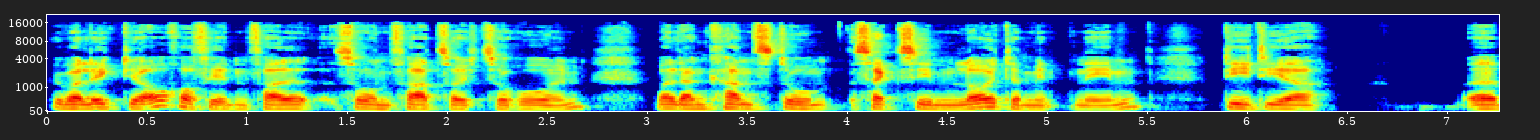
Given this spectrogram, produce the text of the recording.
überleg dir auch auf jeden Fall so ein Fahrzeug zu holen, weil dann kannst du sechs, sieben Leute mitnehmen, die dir äh,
